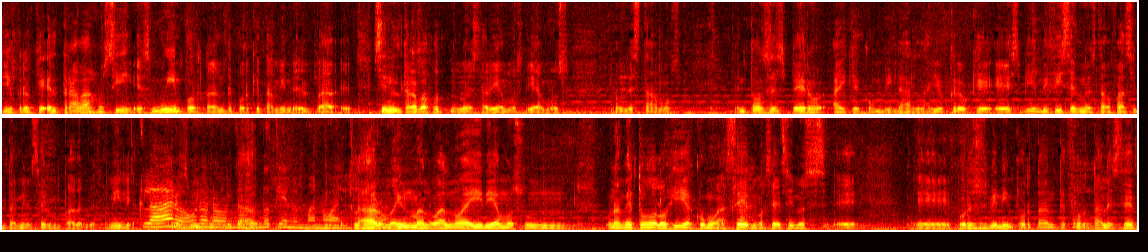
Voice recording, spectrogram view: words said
Yo creo que el trabajo sí es muy importante porque también el, eh, sin el trabajo no estaríamos, digamos, donde estamos. Entonces, pero hay que combinarla. Yo creo que es bien difícil, no es tan fácil también ser un padre de familia. Claro, uno no, tiene un manual. Claro, no hay un manual, no hay, digamos, una metodología cómo hacer, no sé, sino es, eh, eh, por eso es bien importante fortalecer.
